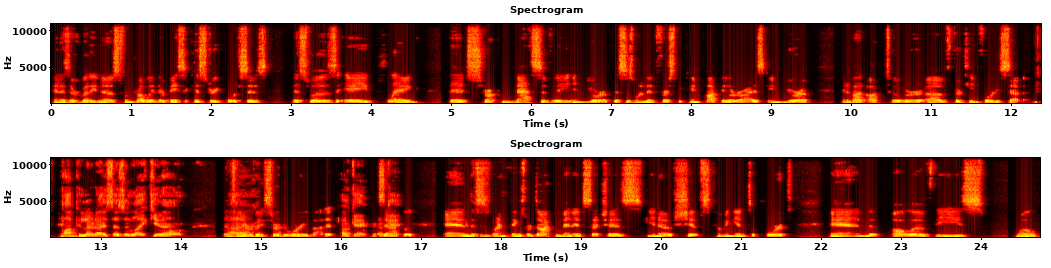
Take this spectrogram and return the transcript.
And as everybody knows from probably their basic history courses, this was a plague that struck massively in Europe. This is when it first became popularized in Europe in about October of 1347. popularized as in like, you know. That's uh, when everybody started to worry about it. Okay. Exactly. Okay. And this is when things were documented, such as, you know, ships coming into port and all of these, well,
